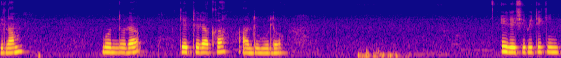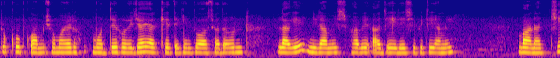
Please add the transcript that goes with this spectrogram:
দিলাম, বন্ধুরা, কেটে রাখা আলুগুলো। এই রেসিপিটি কিন্তু খুব কম সময়ের মধ্যে হয়ে যায় আর খেতে কিন্তু অসাধারণ লাগে। নিরামিষভাবে আজ এই রেসিপিটি আমি বানাচ্ছি।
